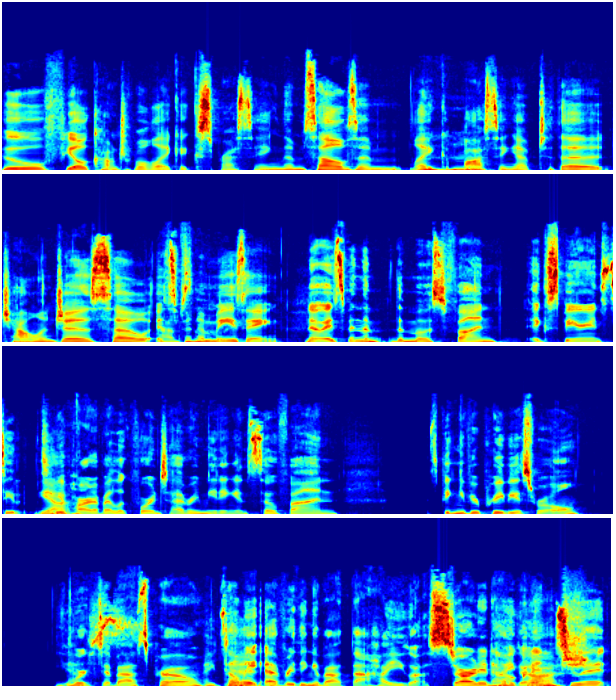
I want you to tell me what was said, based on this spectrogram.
who feel comfortable like expressing themselves and like Mhm. bossing up to the challenges. So it's been amazing. No, it's been the, the most fun experience to, to be a part of. I look forward to every meeting. It's so fun. Speaking of your previous role, you worked at Bass Pro. I Tell me everything about that. How you got started, how Oh, you got into it.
